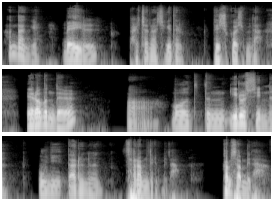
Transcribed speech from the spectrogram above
한 단계 매일 발전하시게 될, 되실 것입니다. 여러분들 어, 뭐든 이룰 수 있는 운이 따르는 사람들입니다. 감사합니다.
